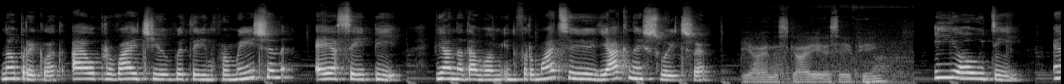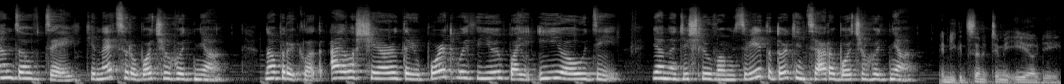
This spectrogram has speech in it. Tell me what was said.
Наприклад, I'll provide you with the information ASAP. Я надам вам інформацію якнайшвидше. The eye in the sky ASAP. EOD – End of Day – кінець робочого дня. Наприклад, I'll share the report with you by EOD. Я надішлю вам звіт до кінця робочого дня. And you can send it to me EOD.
